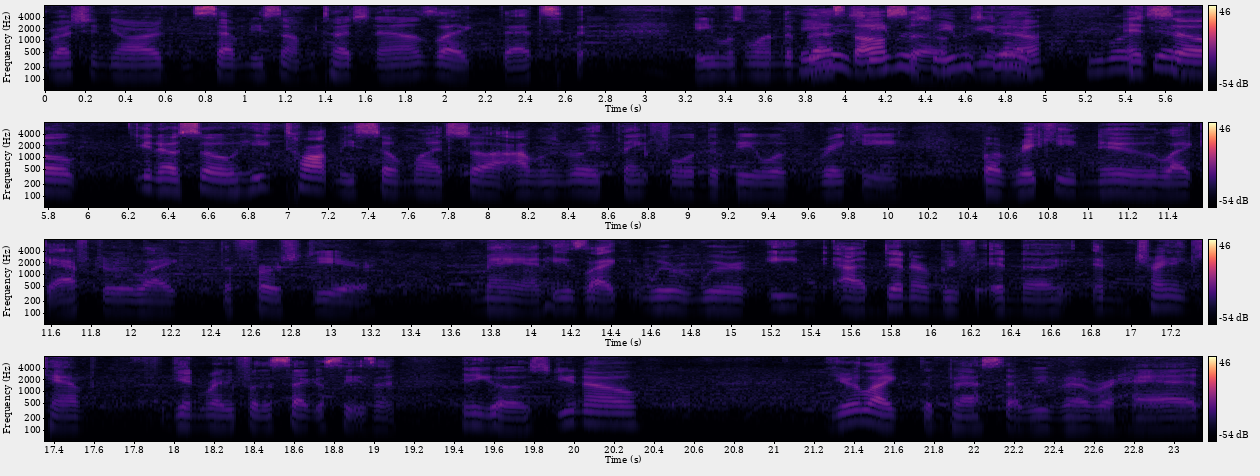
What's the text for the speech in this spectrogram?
rushing yards and seventy something touchdowns, like that's he was one of the he best. Was, also, he was, he was you good. know, and good. so you know, so he taught me so much. So I was really thankful to be with Ricky. But Ricky knew, like after like the first year, man, he's like we were we were eating uh, dinner before in the in training camp, getting ready for the second season, and he goes, you know, you're like the best that we've ever had.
